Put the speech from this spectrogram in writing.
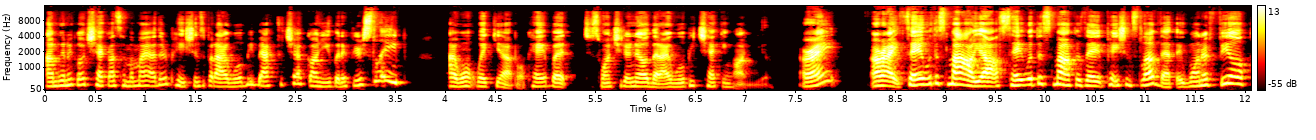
I'm going to go check on some of my other patients, but I will be back to check on you. But if you're asleep, I won't wake you up. Okay. But just want you to know that I will be checking on you. All right. All right. Say it with a smile, y'all. Say it with a smile because patients love that. They want to feel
